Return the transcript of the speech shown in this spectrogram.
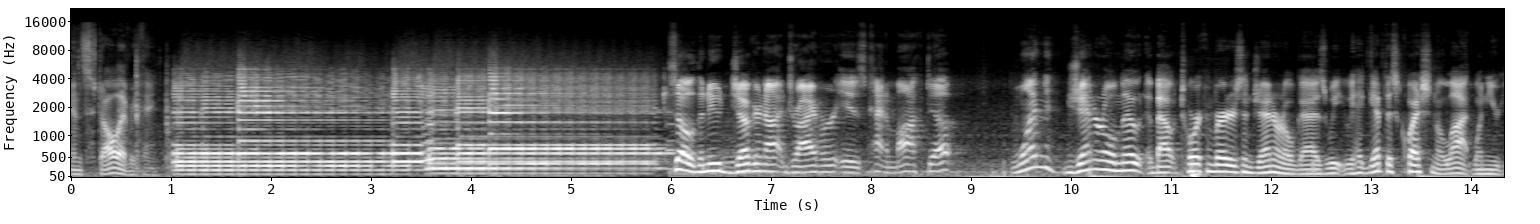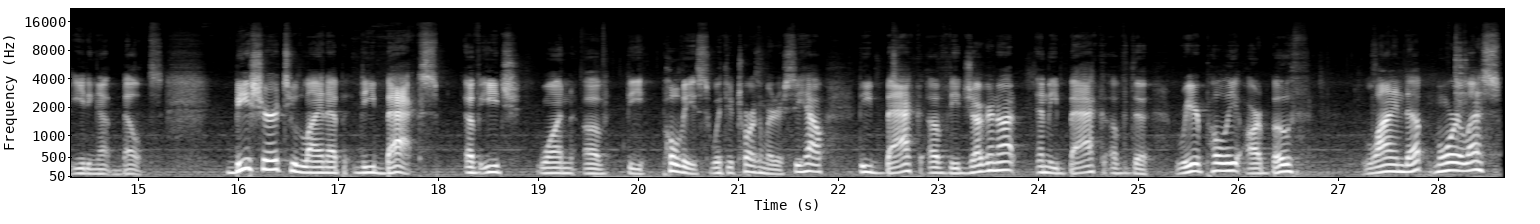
install everything. So the new Juggernaut driver is kind of mocked up. One general note about torque converters in general, guys, we, we get this question a lot when you're eating up belts. Be sure to line up the backs of each one of the pulleys with your torque converter. See how the back of the Juggernaut and the back of the rear pulley are both lined up, more or less?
